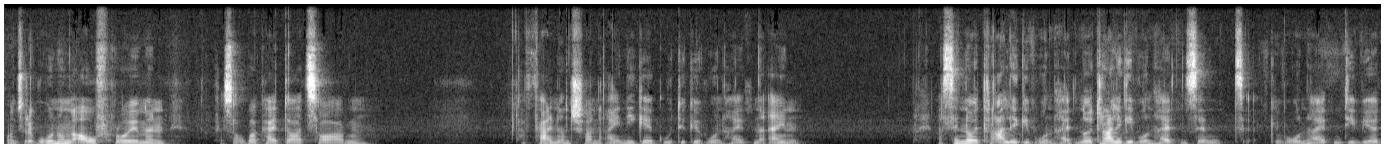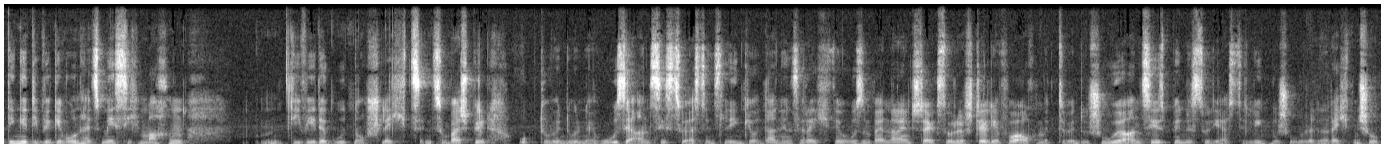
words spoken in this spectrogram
unsere Wohnung aufräumen, für Sauberkeit dort sorgen. Da fallen uns schon einige gute Gewohnheiten ein. Was sind neutrale Gewohnheiten? Neutrale Gewohnheiten sind Gewohnheiten, die wir, Dinge, die wir gewohnheitsmäßig machen, die weder gut noch schlecht sind. Zum Beispiel, ob du, wenn du eine Hose anziehst, zuerst ins linke und dann ins rechte Hosenbein reinsteigst. Oder stell dir vor, auch mit, wenn du Schuhe anziehst, bindest du die erst den linken Schuh oder den rechten Schuh.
